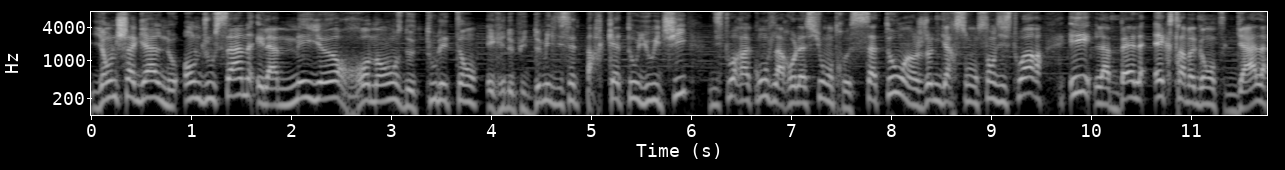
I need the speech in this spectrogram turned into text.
Yanchagal no Anju-san est la meilleure romance de tous les temps. Écrit depuis 2017 par Kato Yuichi, l'histoire raconte la relation entre Sato, un jeune garçon sans histoire, et la belle extravagante Gal,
